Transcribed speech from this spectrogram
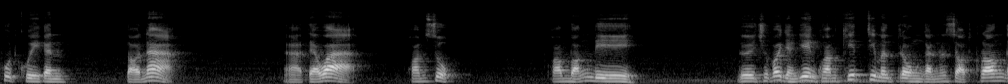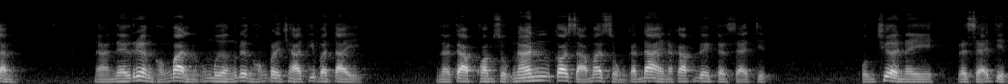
พูดคุยกันต่อหน้า แต่ว่าความสุข ความหวังดี โดยเฉพาะอย่างยิ่งความคิดที่มันตรงกันมันสอดคล้องกันนะในเรื่องของบ้านของเมืองเรื่องของประชาธิปไตยนะครับความสุขนั้นก็สามารถส่งกันได้นะครับ ด้วยกระแสจิต ผมเชื่อในกระแสจิต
